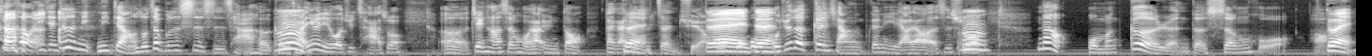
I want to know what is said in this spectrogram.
像这种意见，就是你你讲说这不是事实查核可以查，因为你如果去查说呃健康生活要运动，大概都是正确。对对，我觉得更想跟你聊聊的是说，那我们个人的生活，对。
